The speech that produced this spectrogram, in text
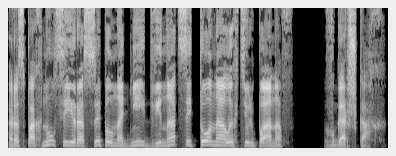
распахнулся и рассыпал над ней 12 тонн алых тюльпанов в горшках.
